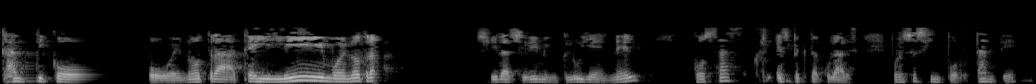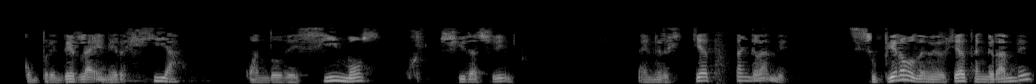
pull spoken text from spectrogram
cántico o en otra Teilim o en otra? Shira Shirim incluye en él cosas espectaculares. Por eso es importante comprender la energía cuando decimos Shira Shirim. La energía tan grande. Si supiéramos la energía tan grande,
